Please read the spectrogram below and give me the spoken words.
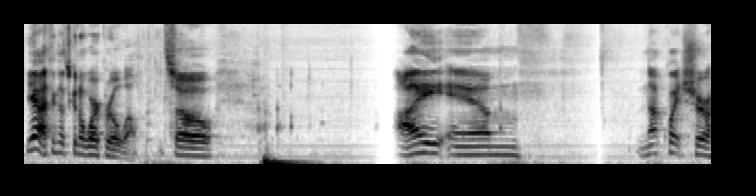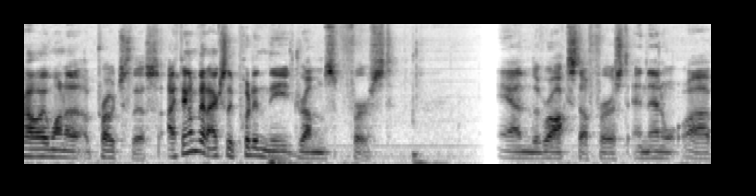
Yeah, I think that's going to work real well. So I am not quite sure how I want to approach this. I think I'm going to actually put in the drums first and the rock stuff first, and then uh,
